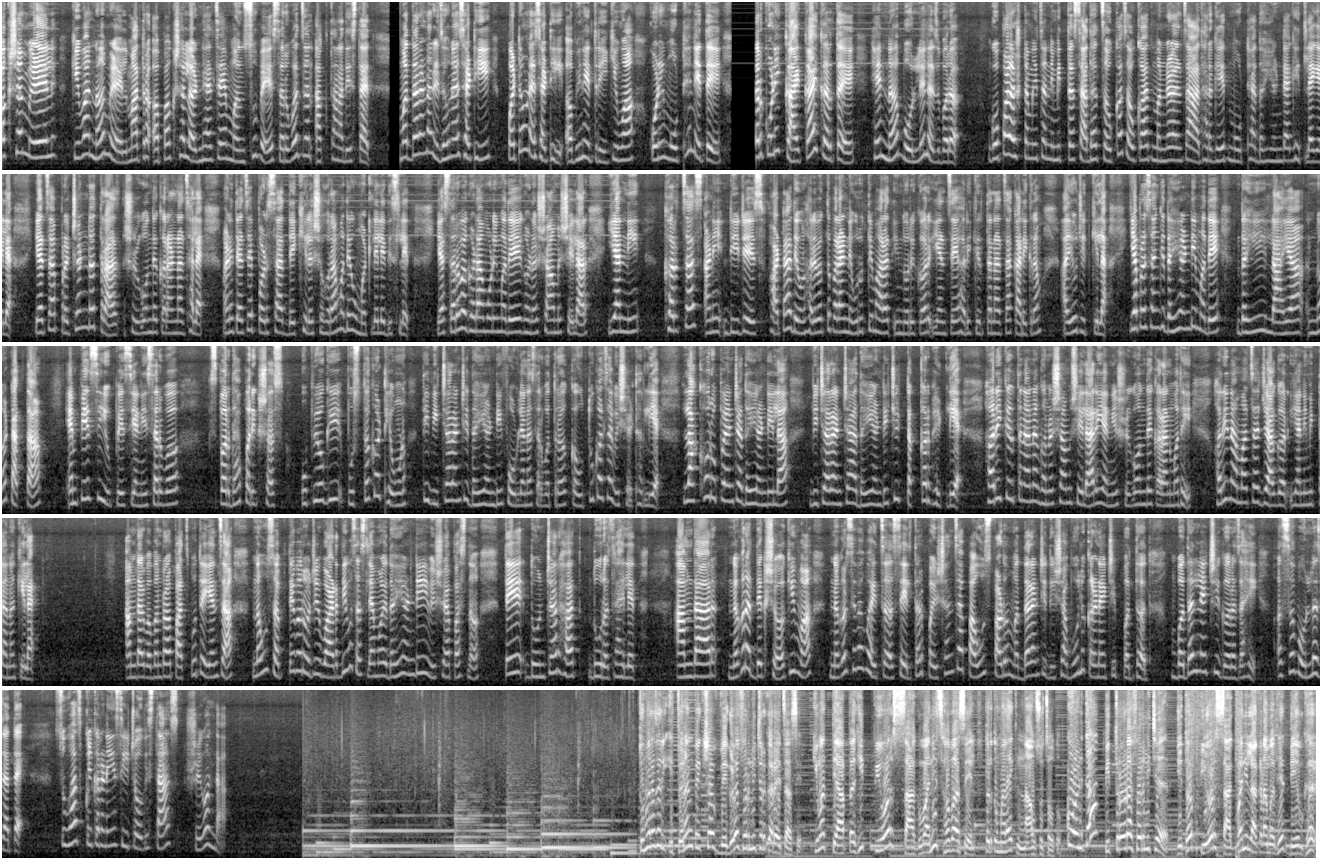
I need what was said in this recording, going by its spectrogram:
पक्ष मिळेल किंवा न मिळेल मात्र अपक्ष लढण्याचे मनसुबे सर्वच जण आखताना दिसत आहेत मतदारांना रिझवण्यासाठी पटवण्यासाठी अभिनेत्री किंवा कोणी मोठे नेते तर कोणी काय काय करतंय हे न बोललेलंच बरं. गोपाळ अष्टमीचं निमित्त साधा चौका चौकात मंडळांचा आधार घेत मोठ्या दहीहंड्या घेतल्या गेल्या. याचा प्रचंड त्रास श्रीगोंदेकरांना झालाय आणि त्याचे पडसाद देखील शहरामध्ये उमटलेले दिसलेत. या सर्व घडामोडीमध्ये घनश्याम शेलार यांनी खर्चास आणि डीजेस फाटा देऊन हरिभक्तपरायण निवृत्ती महाराज इंदोरीकर यांचे हरिकीर्तनाचा कार्यक्रम आयोजित केला. या प्रसंगी दहीहंडीमध्ये दही लाह्या न टाकता M P S C U P S C आणि सर्व स्पर्धा परीक्षा उपयोगी पुस्तकं ठेवून ती विचारांची दहीहंडी फोडल्यानं सर्वत्र कौतुकाचा विषय ठरली आहे लाखो रुपयांच्या दहीहंडीला विचारांच्या दहीहंडीची टक्कर भेटली आहे हरिकीर्तनानं घनश्याम शेलार यांनी श्रीगोंदेकरांमध्ये हरिनामाचा जागर या निमित्तानं केलाय. आमदार बबनराव पाचपुते यांचा नऊ सप्टेंबर रोजी वाढदिवस असल्यामुळे दहीहंडी विषयापासनं ते दोन चार हात दूरच राहिलेत. आमदार नगराध्यक्ष किंवा नगरसेवक व्हायचं असेल तर पैशांचा पाऊस पाडून मतदारांची दिशाभूल करण्याची पद्धत बदलण्याची गरज आहे असं बोललं जात आहे सुहास कुलकर्णी सी चोवीस तास श्रीगोंदा. तुम्हाला जर इतरांपेक्षा वेगळं फर्निचर करायचं असेल किंवा त्यातही प्युअर सागवानीच हवं असेल तर तुम्हाला एक नाव सुचवतो. कोणतं? पित्रोडा फर्निचर जिथं प्युअर सागवानी लाकडामध्ये देवघर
